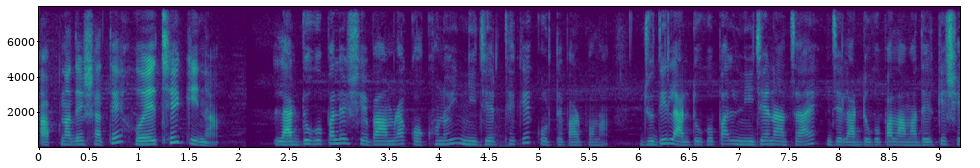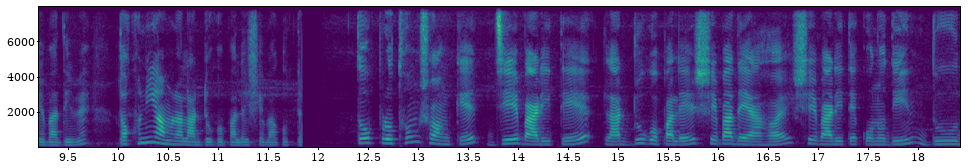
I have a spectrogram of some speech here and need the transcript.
আপনাদের সাথে হয়েছে কি না লাড্ডু গোপালের সেবা আমরা কখনোই নিজের থেকে করতে পারব না। যদি লাড্ডু গোপাল নিজে না চায় যে লাড্ডু গোপাল আমাদেরকে সেবা দিবে, তখনই আমরা লাড্ডু গোপালের সেবা করতে তো প্রথম সংকেত, যে বাড়িতে লাড্ডু গোপালের সেবা দেয়া হয়, সে বাড়িতে কোনো দিন দুধ,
